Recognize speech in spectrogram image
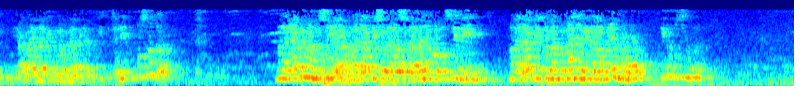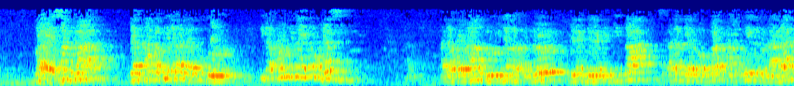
begitu. Yang lain lagi mudah-mudahan tidak begitu. Jadi musnah menghadapi manusia, menghadapi saudara-saudara yang non muslimin, menghadapi teman-temannya di dalam ilmu, itu musnah. Baik sangka dan apa tidak ada ukur tidak perlu kita interogasi. Ada orang dulunya nggak benar, jelek-jelekin kita, sekarang dia tobat, akui kebenaran,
